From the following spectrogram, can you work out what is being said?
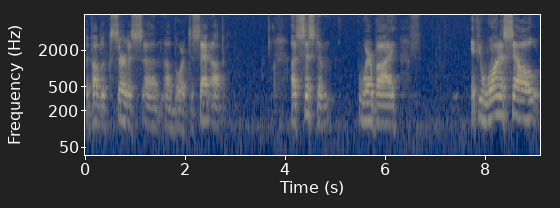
the Public Service uh, uh, Board to set up a system whereby if you want to sell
